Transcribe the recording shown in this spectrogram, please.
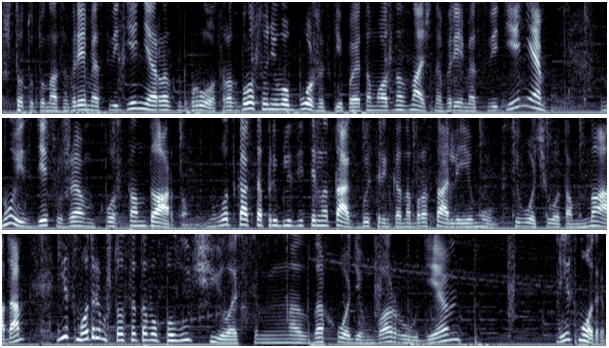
что тут у нас, время сведения, разброс. Разброс у него божеский, поэтому однозначно время сведения. Ну и здесь уже по стандарту. Вот как-то приблизительно так быстренько набросали ему всего, чего там надо. И смотрим что с этого получилось. Заходим в орудие. И смотрим.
